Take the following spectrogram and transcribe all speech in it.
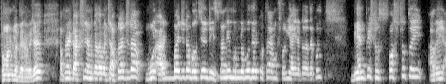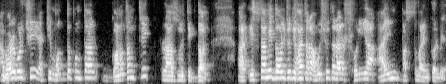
প্রমাণগুলো বের হবে। যাই হোক আপনার ডাকসুনি আমি কথা বলছি। আপনার যেটা মূল আরেকবার যেটা বলছিলেন যে ইসলামী মূল্যবোধের কথা এবং সরি আইনের কথা, দেখুন বিএনপি সুস্পষ্টতই আমি আবারও বলছি, একটি মধ্যপন্থার গণতান্ত্রিক রাজনৈতিক দল। আর ইসলামী দল যদি হয়, তারা অবশ্যই তারা শরিয়া আইন বাস্তবায়ন করবে।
